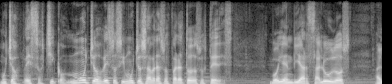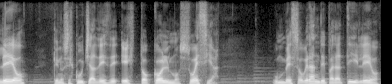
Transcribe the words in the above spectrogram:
Muchos besos chicos, muchos besos y muchos abrazos para todos ustedes. Voy a enviar saludos a Leo, que nos escucha desde Estocolmo, Suecia. Un beso grande para ti, Leo.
